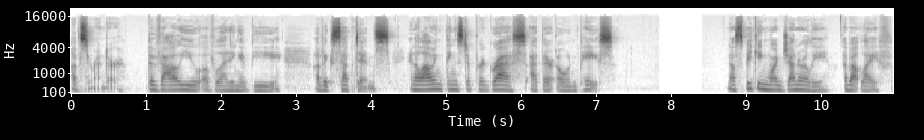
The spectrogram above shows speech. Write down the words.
of surrender, the value of letting it be, of acceptance, and allowing things to progress at their own pace. Now, speaking more generally about life,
